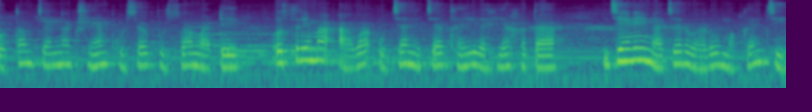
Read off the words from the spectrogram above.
ઉત્તમચંદના ક્ષેમ કુશળ પૂછવા માટે ઉસરીમાં આવા ઊંચા નીચા થઈ રહ્યા હતા. જેની નજરવાળો મકનજી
